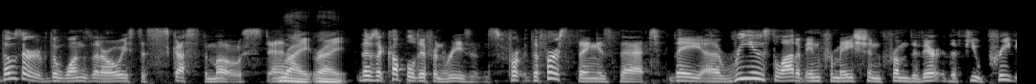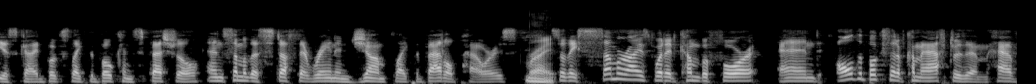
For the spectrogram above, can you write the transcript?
those are the ones that are always discussed the most. And Right, right. There's a couple different reasons. For the first thing is that they uh, reused a lot of information from the ver- the few previous guidebooks, like the Boken Special, and some of the stuff that ran in Jump, like the Battle Powers. Right. So they summarized what had come before. And all the books that have come after them have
